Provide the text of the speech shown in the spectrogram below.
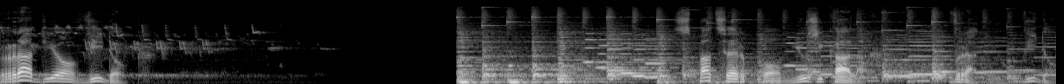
Radio Widok. Spacer po musicalach w Radiu Widok.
